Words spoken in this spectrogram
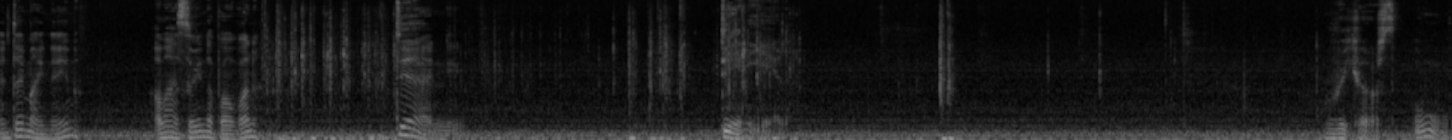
enter my name. Ha már szó napon van. Danny. Daniel. Recurs. Ooh.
